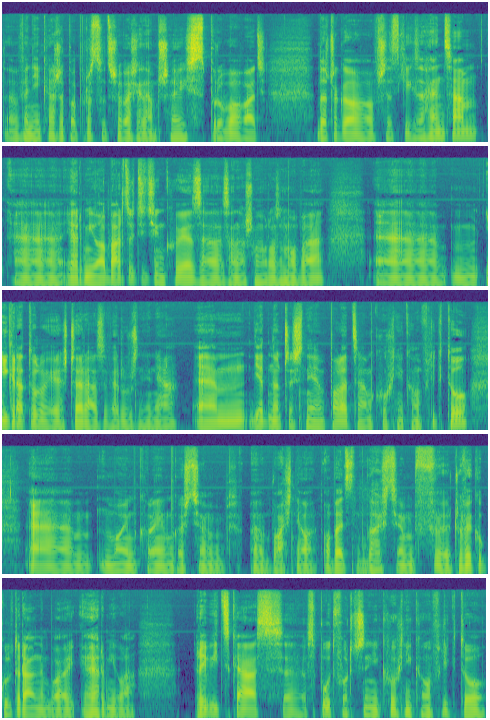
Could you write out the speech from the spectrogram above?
wynika, że po prostu trzeba się tam przejść, spróbować, do czego wszystkich zachęcam. E, Jarmiła, bardzo Ci dziękuję za, za naszą rozmowę e, i gratuluję jeszcze raz wyróżnienia. E, jednocześnie polecam Kuchnię Konfliktu. Moim kolejnym gościem, właśnie obecnym gościem w Człowieku Kulturalnym była Jarmiła Rybicka, współtwórczyni Kuchni Konfliktu.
